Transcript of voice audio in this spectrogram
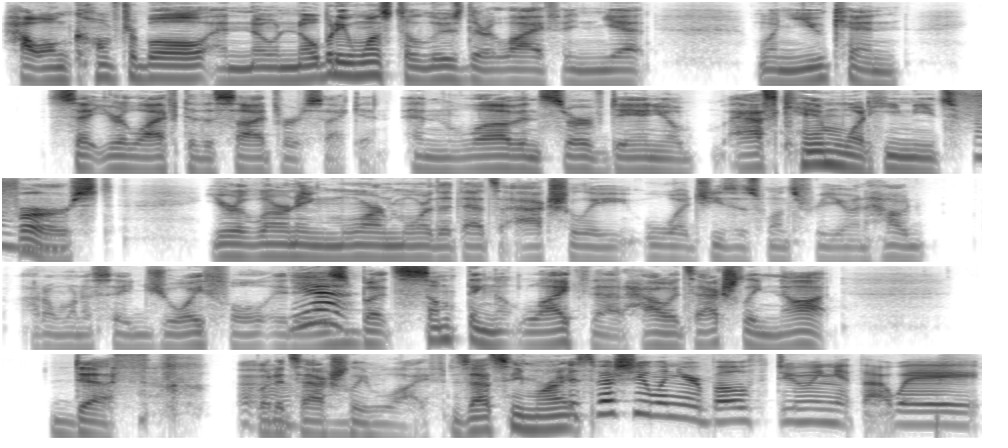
how uncomfortable and no nobody wants to lose their life. And yet when you can set your life to the side for a second and love and serve Daniel, ask him what he needs Mhm. first, you're learning more and more that that's actually what Jesus wants for you and how I don't want to say joyful it is, Yeah. but something like that, how it's actually not death but it's actually life. Does that seem right? especially when you're both doing it that way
